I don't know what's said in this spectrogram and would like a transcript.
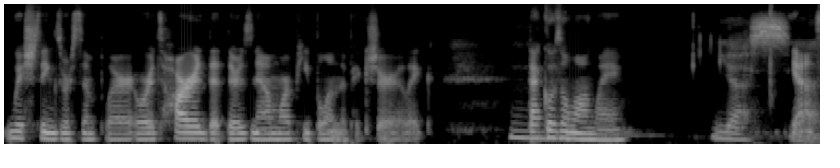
wish things were simpler, or it's hard that there's now more people in the picture. Like, mm. that goes a mm. long way. Yes. Yes.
